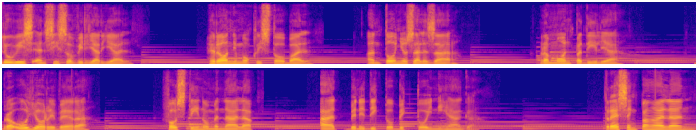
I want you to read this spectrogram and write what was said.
Luis Enciso Villarreal, Jeronimo Cristobal, Antonio Salazar, Ramon Padilla, Braulio Rivera, Faustino Manalak, at Benedicto Victoy Nihaga. Treseng pangalan,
